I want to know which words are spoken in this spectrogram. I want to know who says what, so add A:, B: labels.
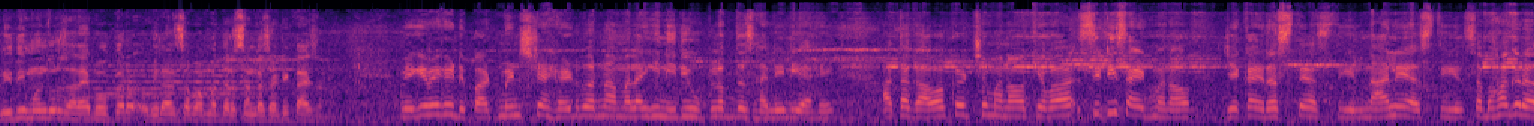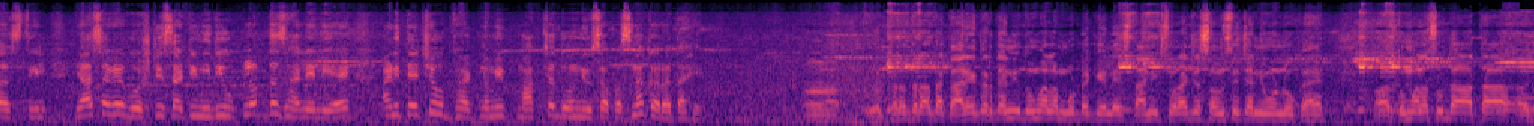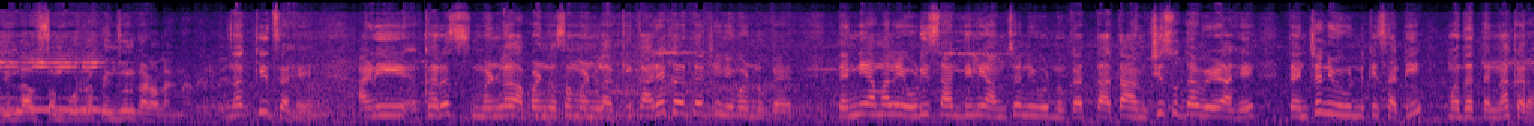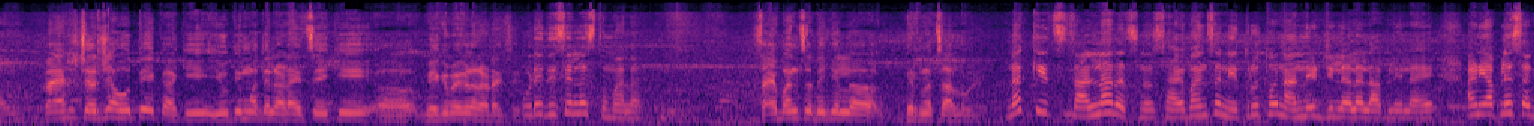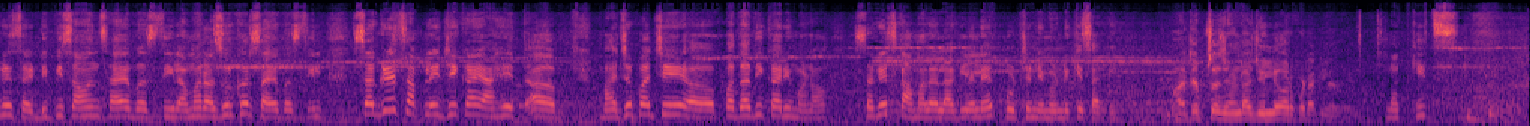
A: निधी मंजूर झाला आहे भोकर विधानसभा मतदारसंघासाठी. काय सांगा
B: वेगवेगळे डिपार्टमेंट्सच्या हेडवरनं आम्हाला ही निधी उपलब्ध झालेली आहे. आता गावाकडचे म्हणावं किंवा सिटी साईड म्हणावं जे काही रस्ते असतील नाले असतील सभागृह असतील या सगळ्या गोष्टीसाठी निधी उपलब्ध झालेली आहे आणि त्याची उद्घाटनं मी मागच्या दोन दिवसापासून करत आहे.
A: खरं तर आता कार्यकर्त्यांनी तुम्हाला मोठं केलं आहे स्थानिक स्वराज्य संस्थेच्या निवडणूक आहेत. तुम्हाला सुद्धा आता जिल्हा संपूर्ण पिंजून काढावा लागणार आहे.
B: नक्कीच आहे. आणि खरंच म्हणलं आपण जसं म्हणलं की कार्यकर्त्याची निवडणूक आहेत. त्यांनी आम्हाला एवढी साथ दिली आमच्या निवडणुकात. तर आता आमची सुद्धा वेळ आहे. त्यांच्या निवडणुकीसाठी मदत त्यांना करावी.
A: काय अशी चर्चा होते का की युतीमध्ये लढायचे की वेगवेगळं लढायचे?
B: पुढे दिसेलच तुम्हाला.
A: साहेबांचं देखील फिरणं चालू आहे.
B: नक्कीच चालणारच ना. साहेबांचं नेतृत्व नांदेड जिल्ह्याला लाभलेलं आहे. आणि आपले सगळेच डी पी सावंत साहेब असतील अमर आजूरकर साहेब असतील सगळेच आपले जे काय आहेत भाजपाचे पदाधिकारी म्हणावं सगळेच कामाला लागलेले आहेत पुढच्या निवडणुकीसाठी.
A: भाजपचा झेंडा जिल्ह्यावर फडकलेला आहे
B: नक्कीच.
